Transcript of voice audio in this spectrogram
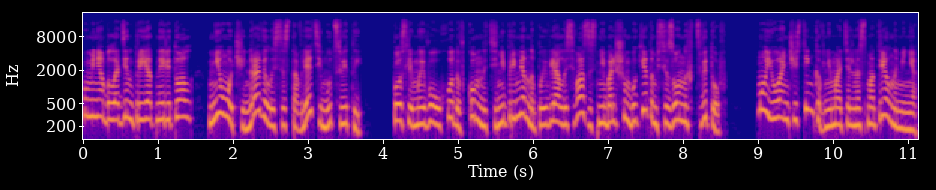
У меня был один приятный ритуал, мне очень нравилось оставлять ему цветы. После моего ухода в комнате непременно появлялась ваза с небольшим букетом сезонных цветов. Мой Юань частенько внимательно смотрел на меня,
